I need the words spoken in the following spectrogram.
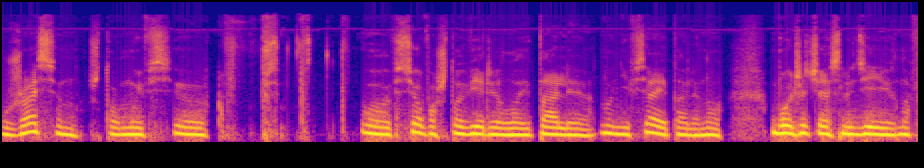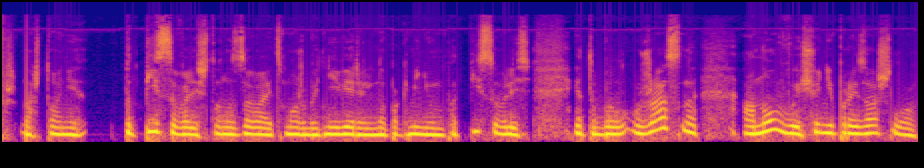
ужасен, что мы все все, во что верила Италия, ну не вся Италия, но большая часть людей, на, на что они подписывались, что называется, может быть, не верили, но как минимум подписывались. Это было ужасно, а нового еще не произошло.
